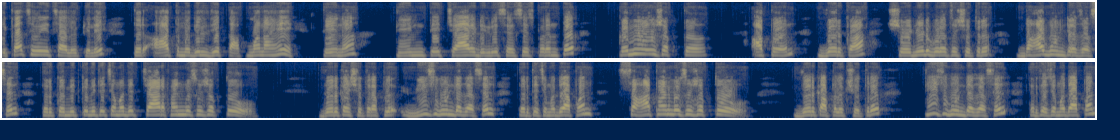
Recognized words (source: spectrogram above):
एकाच वेळी चालू केले तर आतमधील जे तापमान आहे ते ना तीन ते चार डिग्री सेल्सिअस पर्यंत कमी होऊ शकतं. आपण जर का शेडनेट गृहाचं क्षेत्र दहा गुंठ्याचं असेल तर कमीत कमी त्याच्यामध्ये चार फॅन बसू शकतो. जर का क्षेत्र आपलं वीस गुंठ्याचं असेल तर त्याच्यामध्ये आपण सहा फॅन बसू शकतो. जर का आपलं क्षेत्र तीस गुंठ्याचं असेल तर त्याच्यामध्ये आपण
